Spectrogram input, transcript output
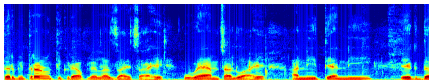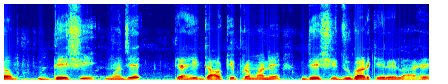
तर मित्रांनो तिकडे आपल्याला जायचं आहे व्यायाम चालू आहे आणि त्यांनी एकदम देशी म्हणजे त्याही गावठीप्रमाणे देशी जुगाड केलेला आहे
